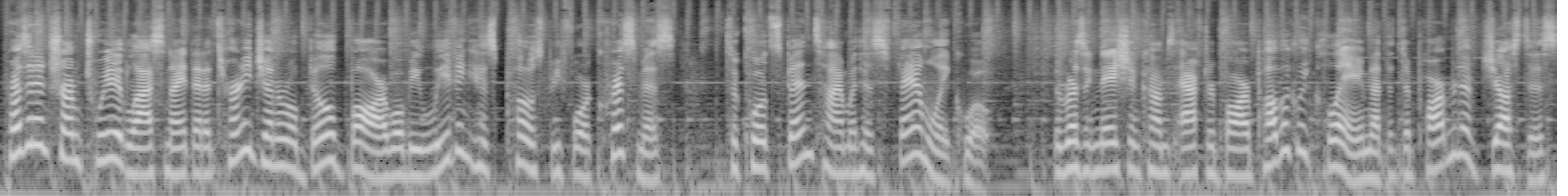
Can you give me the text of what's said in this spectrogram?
President Trump tweeted last night that Attorney General Bill Barr will be leaving his post before Christmas to, quote, spend time with his family, quote. The resignation comes after Barr publicly claimed that the Department of Justice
